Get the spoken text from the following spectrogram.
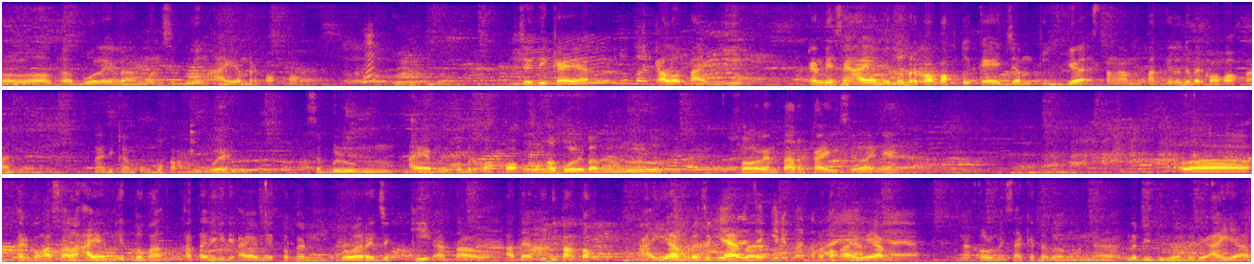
lo nggak boleh bangun sebelum ayam berkokok. Jadi kayak kalau pagi kan biasanya ayam itu berkokok tuh kayak jam 3 setengah 4 itu udah berkokok kan nah di kampung bokap gue sebelum ayam itu berkokok lo nggak boleh bangun dulu soalnya ntar kayak istilahnya eh, kan kalau nggak salah ayam itu ka- katanya gini ayam itu kan bawa rezeki atau hati-hati dipatok ayam rezeki Iya, atau dipatok patok ayam, ayam. iya, iya. Nah kalau misalnya kita bangunnya lebih duluan dari ayam,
